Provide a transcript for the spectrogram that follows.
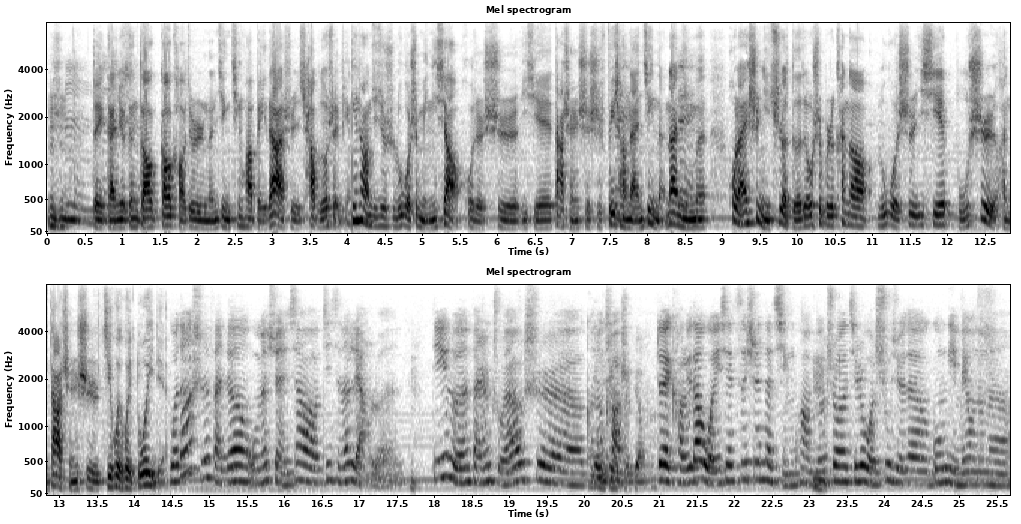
嗯，对，感觉跟高高考就是能进清华北大是差不多水平。听上去就是，如果是名校或者是一些大城市是非常难进的。那你们后来是你去了德州，是不是看到如果是一些不是很大城市，机会会多一点？我当时反正我们选校进行了两轮。第一轮反正主要是可能考对考虑到我一些自身的情况，比如说其实我数学的功底没有那么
